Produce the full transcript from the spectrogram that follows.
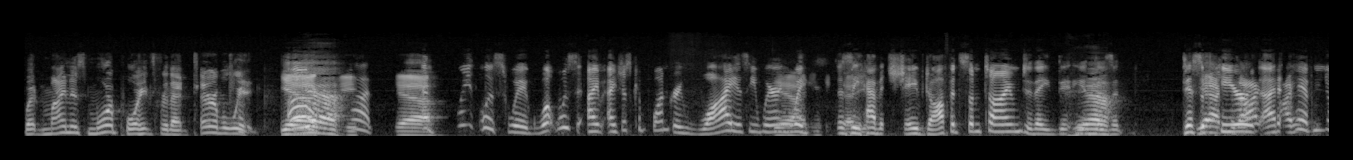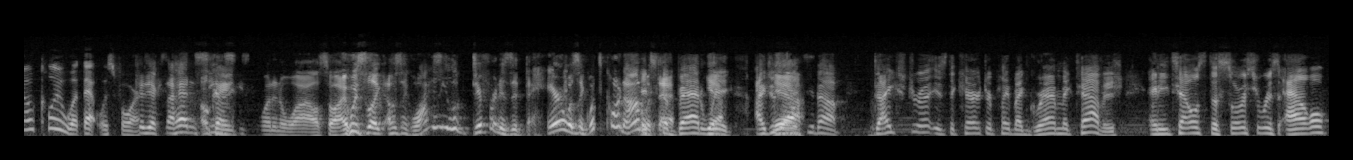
but minus more points for that terrible wig. Yeah. Oh, God. yeah. That pointless wig. What was? I, I just kept wondering why is he wearing Yeah, a I wig? Does he either. have it shaved off at some time? Do they? Do, Yeah. Does it disappear? I- I, I- I have no clue what that was for. Yeah, because I hadn't seen Okay. season one in a while, so I was like, I was like, why does he look different? Is it the hair? I was like, what's going on It's with the that? bad Yeah. wig. I just Yeah. looked it up. Dijkstra is the character played by Graham McTavish, and he tells the sorceress owl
